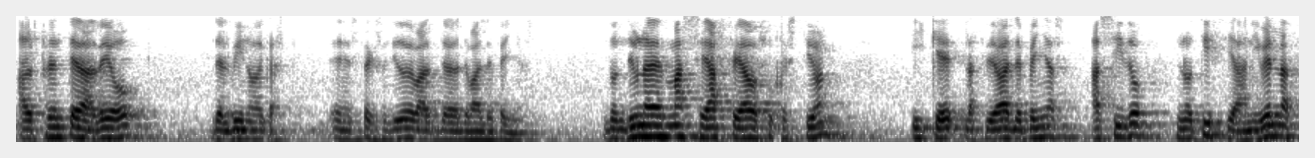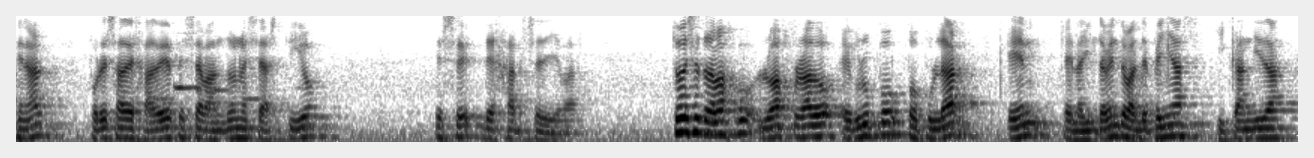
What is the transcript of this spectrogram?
al frente de la DEO del vino de Castilla, en este sentido de, Valdepeñas, donde una vez más se ha afeado su gestión y que la ciudad de Valdepeñas ha sido noticia a nivel nacional por esa dejadez, ese abandono, ese hastío, ese dejarse llevar. Todo ese trabajo lo ha aflorado el Grupo Popular en el Ayuntamiento de Valdepeñas y Cándida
